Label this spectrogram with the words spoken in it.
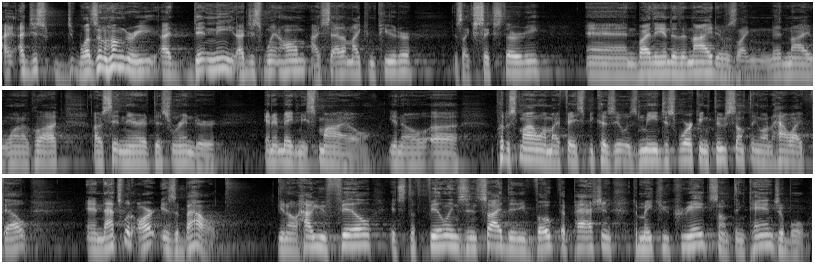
I, I, just wasn't hungry. I didn't eat. I just went home. I sat at my computer. It was like 6.30. And by the end of the night, it was like midnight, 1 o'clock. I was sitting there at this render, and it made me smile, you know, uh, put a smile on my face because it was me just working through something on how I felt. And that's what art is about. You know, how you feel, it's the feelings inside that evoke the passion to make you create something tangible.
